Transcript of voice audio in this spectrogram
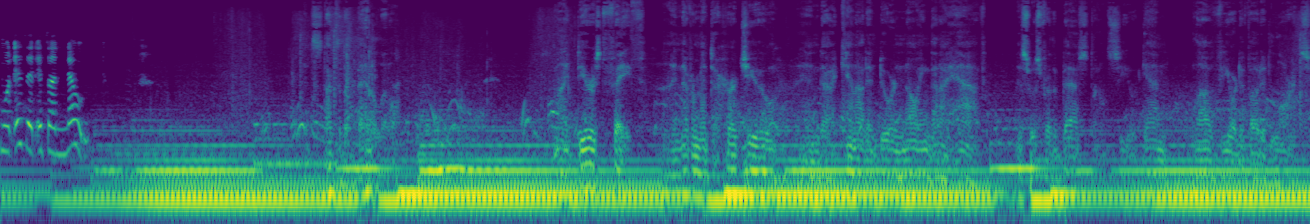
What is it? It's a note. Stuck to the bed a little. My dearest Faith, I never meant to hurt you, and I cannot endure knowing that I have. This was for the best. I'll see you again. Love, your devoted Lawrence.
